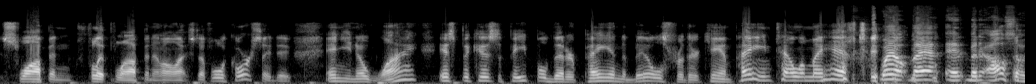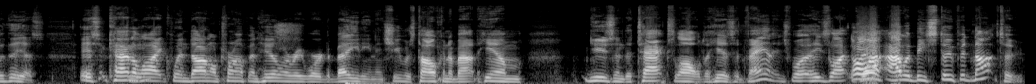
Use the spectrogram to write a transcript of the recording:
swapping, flip flopping, and all that stuff. Well, of course they do. And you know why? It's because the people that are paying the bills for their campaign tell them they have to. Well, that, but also this. It's kind of mm-hmm. like when Donald Trump and Hillary were debating, and she was talking about him using the tax law to his advantage. Well, he's like, oh, yeah. I would be stupid not to.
